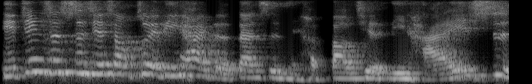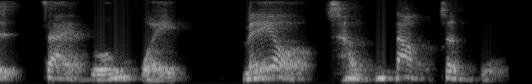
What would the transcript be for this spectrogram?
已经是世界上最厉害的，但是你很抱歉，你还是在轮回。没有成道正果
